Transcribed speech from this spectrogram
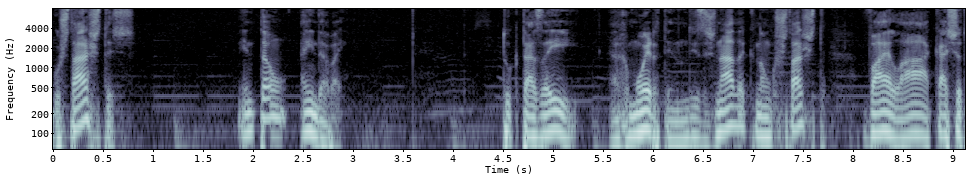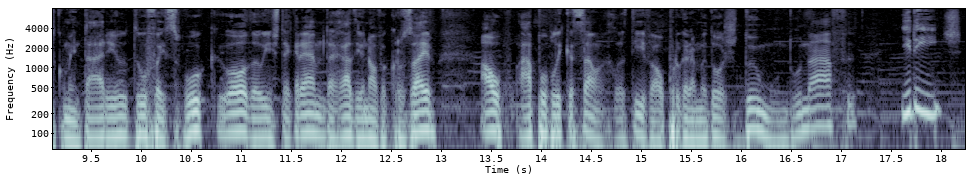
Gostastes? Então, ainda bem. Tu que estás aí a remoer-te e não dizes nada, que não gostaste, vai lá à caixa de comentário do Facebook ou do Instagram da Rádio Nova Cruzeiro, ao, à publicação relativa ao programa de hoje do Mundo NAF e diz,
